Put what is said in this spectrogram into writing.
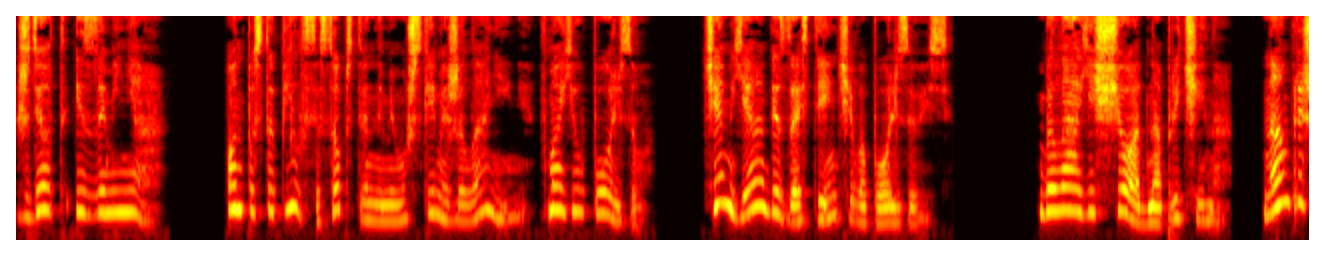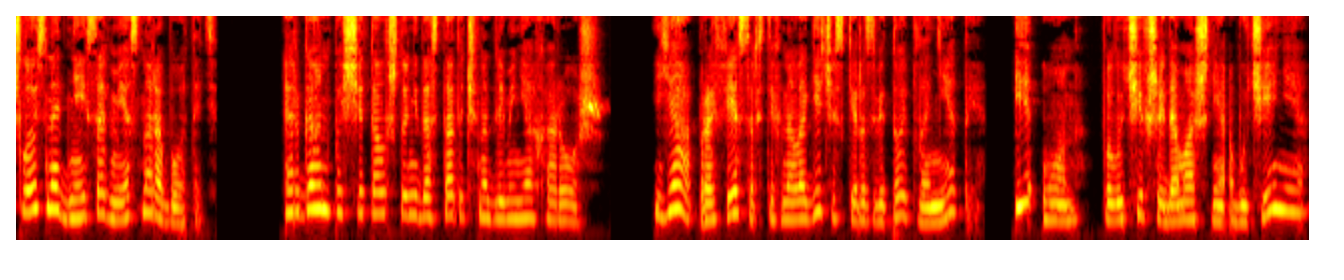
Ждет из-за меня. Он поступился собственными мужскими желаниями в мою пользу, чем я беззастенчиво пользуюсь. Была еще одна причина. Нам пришлось над ней совместно работать. Эрган посчитал, что недостаточно для меня хорош. Я профессор с технологически развитой планеты, и он, получивший домашнее обучение,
